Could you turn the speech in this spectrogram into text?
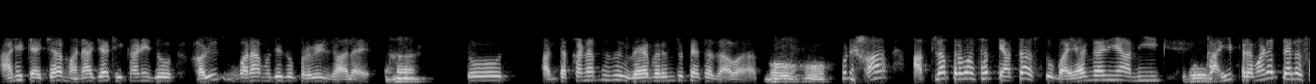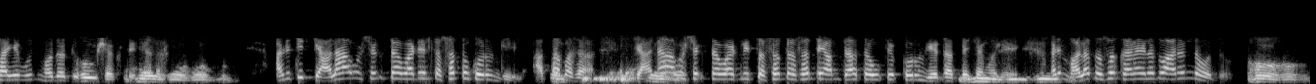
आणि त्याच्या मनाच्या ठिकाणी जो हळूच मनामध्ये जो प्रवेश झालाय हा. तो अंतकरणापासून हृदयापर्यंत त्याचा जावा. हो हो. पण हा आतला प्रवास हा त्याचा असतो. बाह्यांगाने आम्ही हो. काही प्रमाणात त्याला सहाय्यभूत मदत होऊ शकते हो. हो हो हो. आणि ती त्याला आवश्यकता वाटेल तसा तो करून घेईल. आता बघा ज्यांना आवश्यकता वाटली तसं तसं ते आमचा आता उपयोग करून घेतात त्याच्यामध्ये. आणि मला तसं करायला तो आनंद होतो. हो हो.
